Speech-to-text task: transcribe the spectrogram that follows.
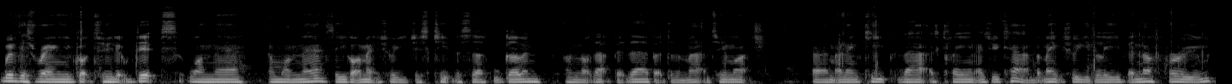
with this ring, you've got two little dips, one there and one there. So you've got to make sure you just keep the circle going, unlike that bit there, but it doesn't matter too much. Um, and then keep that as clean as you can, but make sure you leave enough room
